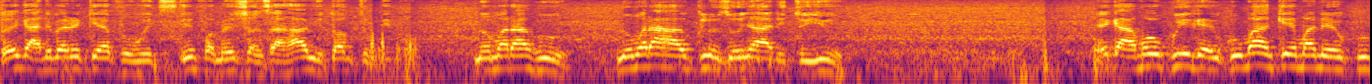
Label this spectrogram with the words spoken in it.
so ị ga-adị very careful with informations and how you talk to people no matter who no matter how close onye a dị to you. Ị ga-ama okwu ị ga-ekwu ma nke ịma na-ekwu.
